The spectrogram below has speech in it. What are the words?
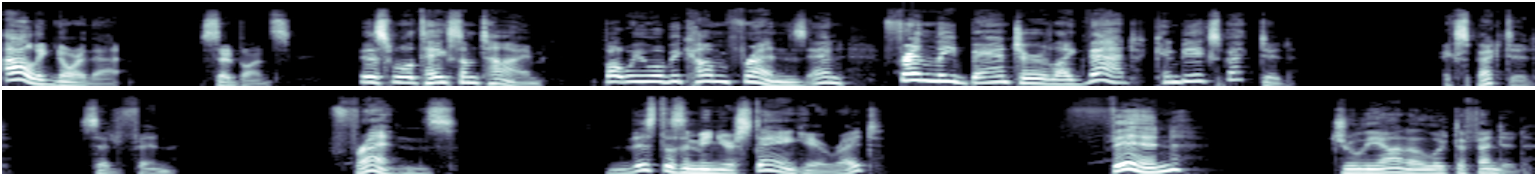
I'll ignore that, said Bunce. This will take some time, but we will become friends, and friendly banter like that can be expected. Expected? said Finn. Friends? This doesn't mean you're staying here, right? Finn? Juliana looked offended.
